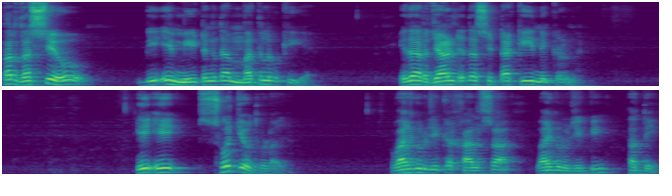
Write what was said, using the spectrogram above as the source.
ਪਰ ਦੱਸਿਓ ਵੀ ਇਹ ਮੀਟਿੰਗ ਦਾ ਮਤਲਬ ਕੀ ਹੈ? ਇਹਦਾ ਰਿਜ਼ਲਟ, ਇਹਦਾ ਸਿੱਟਾ ਕੀ ਨਿਕਲਣਾ? ਇਹ ਇਹ ਸੋਚਿਓ ਥੋੜਾ ਜਿਹਾ। ਵਾਹਿਗੁਰੂ ਜੀ ਕਾ ਖਾਲਸਾ, ਵਾਹਿਗੁਰੂ ਜੀ ਕੀ ਫਤਿਹ।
